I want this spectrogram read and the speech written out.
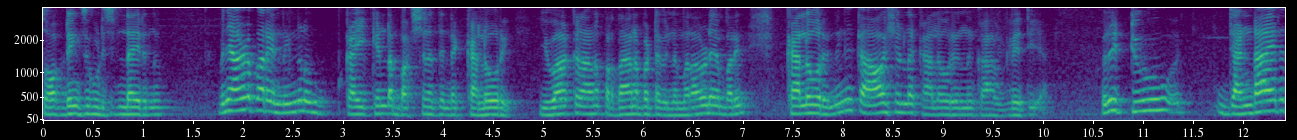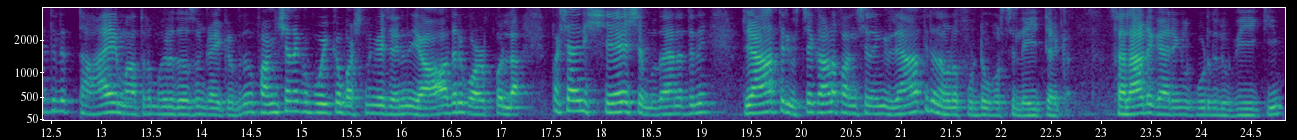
സോഫ്റ്റ് ഡ്രിങ്ക്സ് കുടിച്ചിട്ടുണ്ടായിരുന്നു. അപ്പോൾ ഞാനോട് പറയും നിങ്ങൾ കഴിക്കേണ്ട ഭക്ഷണത്തിന്റെ കലോറി യുവാക്കളാണ് പ്രധാനപ്പെട്ട വില്ലന്മാർ. അവരോട് ഞാൻ പറയും കലോറി നിങ്ങൾക്ക് ആവശ്യമുള്ള കലോറി ഒന്ന് കാൽക്കുലേറ്റ് ചെയ്യുക ഒരു ടു രണ്ടായിരത്തിൽ താഴെ മാത്രം ഒരു ദിവസം കഴിക്കണം ഇത് ഫംഗ്ഷനൊക്കെ പോയിക്കോ ഭക്ഷണം കഴിച്ചാൽ അതിന് യാതൊരു കുഴപ്പമില്ല. പക്ഷെ അതിന് ശേഷം ഉദാഹരണത്തിന് രാത്രി ഉച്ചക്കാണ് ഫംഗ്ഷൻ എങ്കിൽ രാത്രി നമ്മൾ ഫുഡ് കുറച്ച് ലേറ്റ് ആക്കാം സലാഡ് കാര്യങ്ങൾ കൂടുതൽ ഉപയോഗിക്കുകയും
